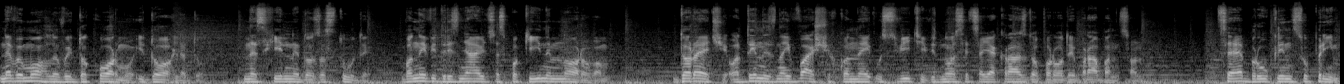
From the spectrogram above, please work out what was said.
невимогливий до корму і догляду, не схильний до застуди. Вони відрізняються спокійним норовом, до речі, один із найважчих коней у світі відноситься якраз до породи Брабансон. Це Бруклін Супрім,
